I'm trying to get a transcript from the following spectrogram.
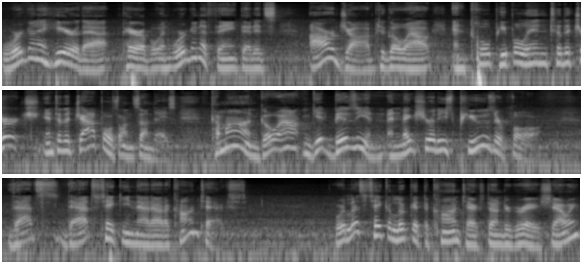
we're going to hear that parable and we're going to think that it's our job to go out and pull people into the church, into the chapels on Sundays. Come on, go out and get busy and, and make sure these pews are full. That's that's taking that out of context. Well, let's take a look at the context under grace, shall we?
